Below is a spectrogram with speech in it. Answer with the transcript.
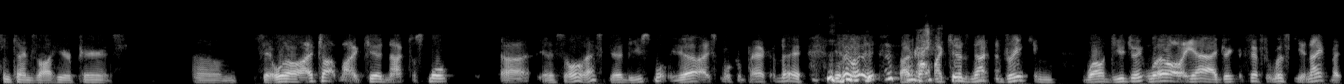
sometimes I'll hear parents um, say, "Well, I taught my kid not to smoke." Uh, and I say, "Oh, that's good. Do you smoke?" Yeah, I smoke a pack a day. You know, I taught my kids not to drink, and well, do you drink? Well, yeah, I drink a fifth of whiskey a night, but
